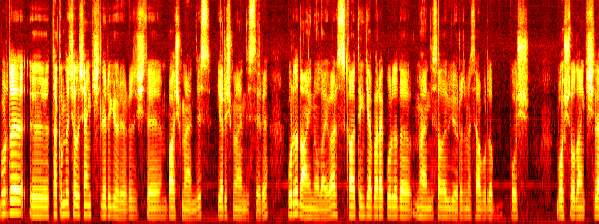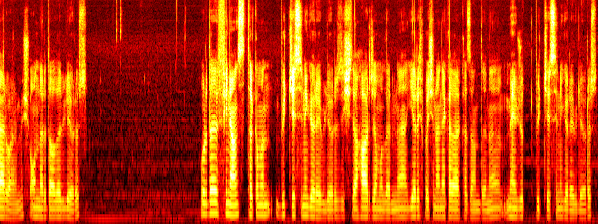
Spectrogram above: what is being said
Burada e, takımda çalışan kişileri görüyoruz. İşte baş mühendis, yarış mühendisleri. Burada da aynı olay var. Scouting yaparak burada da mühendis alabiliyoruz. Mesela burada boş boşta olan kişiler varmış. Onları da alabiliyoruz. Burada finans, takımın bütçesini görebiliyoruz. İşte harcamalarını, yarış başına ne kadar kazandığını, mevcut bütçesini görebiliyoruz.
